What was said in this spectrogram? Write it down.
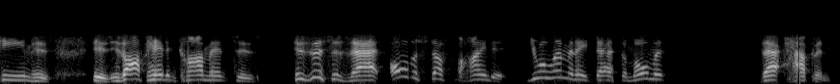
team, his his his offhanded comments, his his this is that, all the stuff behind it, you eliminate that the moment that happened.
